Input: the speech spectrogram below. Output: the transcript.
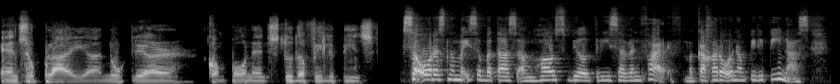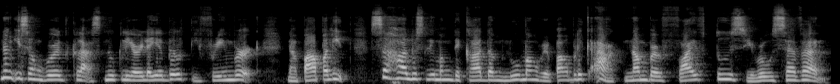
and supply uh, nuclear components to the Philippines. Sa oras na maisabatas ang House Bill 375, magkakaroon ng Pilipinas ng isang world-class nuclear liability framework na papalit sa halos limang dekadang lumang Republic Act No. 5207.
